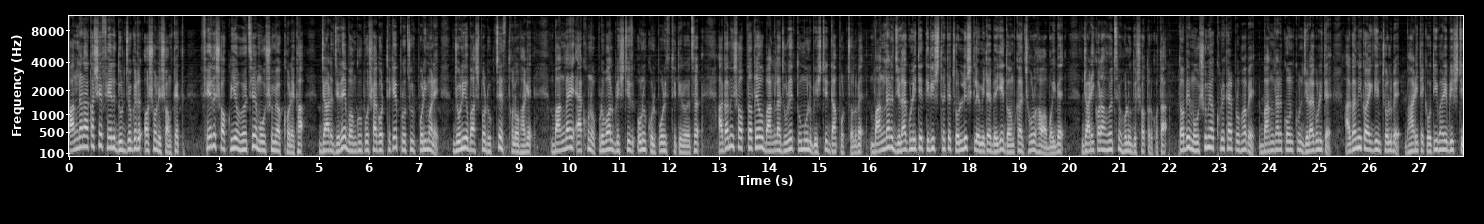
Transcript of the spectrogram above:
বাংলার আকাশে ফের দুর্যোগের অশনি সংকেত। ফের সক্রিয় হয়েছে মৌসুমী অক্ষরেখা, যার জেরে বঙ্গোপসাগর থেকে প্রচুর পরিমাণে জলীয় বাষ্প ঢুকছে স্থলভাগে। বাংলায় এখনও প্রবল বৃষ্টির অনুকূল পরিস্থিতি রয়েছে। আগামী সপ্তাহেও বাংলা জুড়ে তুমুল বৃষ্টির দাপট চলবে। বাংলার জেলাগুলিতে তিরিশ থেকে চল্লিশ কিলোমিটার বেগে দমকা ঝোড় হাওয়া বইবে। জারি করা হয়েছে হলুদ সতর্কতা। তবে মৌসুমী অক্ষরেখার প্রভাবে বাংলার কোন কোন জেলাগুলিতে আগামী কয়েকদিন চলবে ভারী থেকে অতি ভারী বৃষ্টি,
